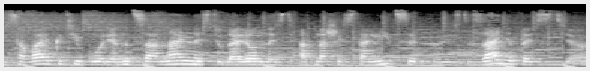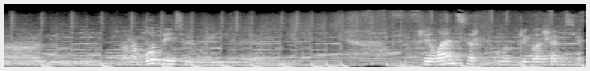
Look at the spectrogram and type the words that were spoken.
весовая категория, национальность, удаленность от нашей столицы, то есть занятость, а, работаете ли вы или фрилансер, мы приглашаем всех.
